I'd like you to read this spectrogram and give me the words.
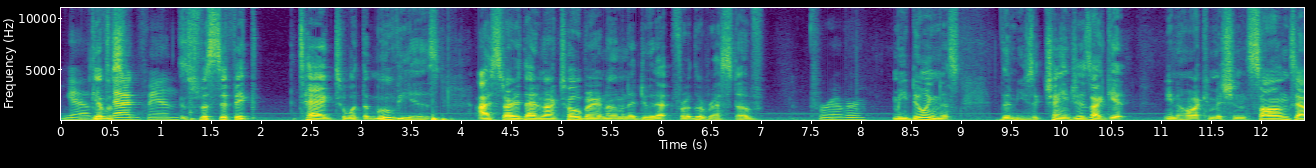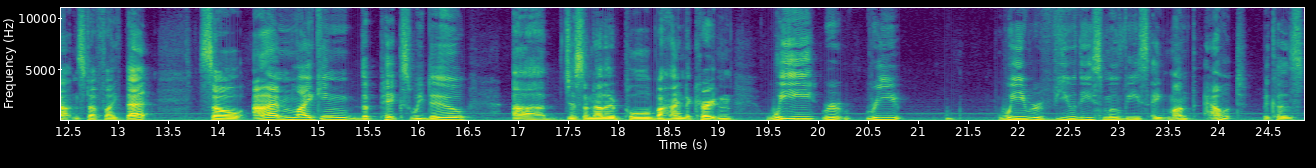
Yeah, Give tag fans. specific tag to what the movie is. I started that in October, and I'm gonna do that for the rest of Forever. me doing this. The music changes. I get, you know, I commission songs out and stuff like that. So I'm liking the picks we do. Uh, just another pull behind the curtain. We re, re we review these movies a month out because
